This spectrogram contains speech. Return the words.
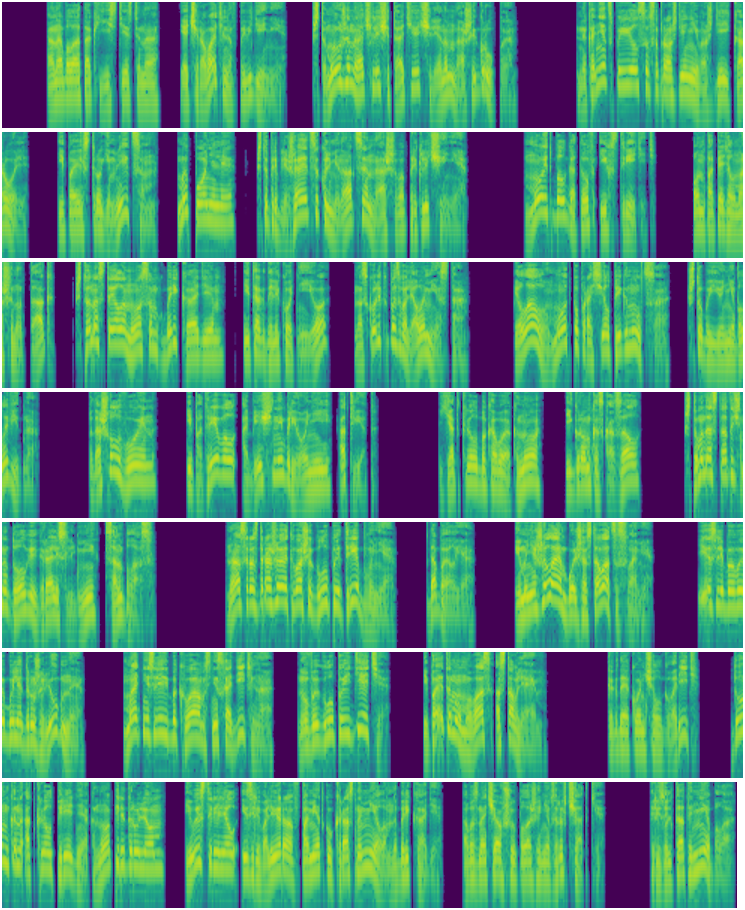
Она была так естественна и очаровательна в поведении, что мы уже начали считать ее членом нашей группы. Наконец появился в сопровождении вождей король, и по их строгим лицам мы поняли, что приближается кульминация нашего приключения. Мойт был готов их встретить. Он попятил машину так, что она стояла носом к баррикаде и так далеко от нее, насколько позволяло место. И Лалу Мот попросил пригнуться, чтобы ее не было видно. Подошел воин и потребовал обещанный Брионией ответ. Я открыл боковое окно и громко сказал, что мы достаточно долго играли с людьми Санблас. «Нас раздражают ваши глупые требования», — добавил я. «И мы не желаем больше оставаться с вами. Если бы вы были дружелюбны, мы отнеслись бы к вам снисходительно, но вы глупые дети, и поэтому мы вас оставляем». Когда я кончил говорить, Дункан открыл переднее окно перед рулем и выстрелил из револьвера в пометку красным мелом на баррикаде, обозначавшую положение взрывчатки. Результата не было.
